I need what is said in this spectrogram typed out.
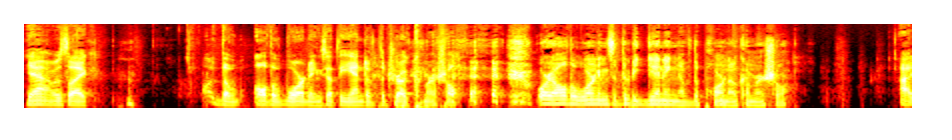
Yeah, I was like the all the warnings at the end of the drug commercial. or all the warnings at the beginning of the porno commercial. I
